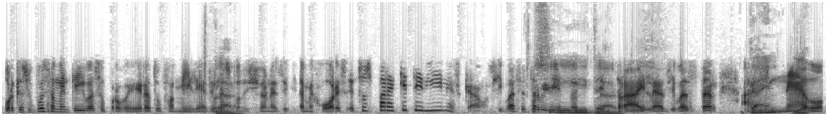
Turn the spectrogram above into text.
porque supuestamente ibas a proveer a tu familia de unas condiciones de vida mejores, entonces, ¿para qué te vienes, cabrón? Si vas a estar viviendo en, en claro. trailers, si vas a estar Caen- o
